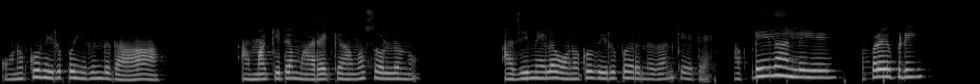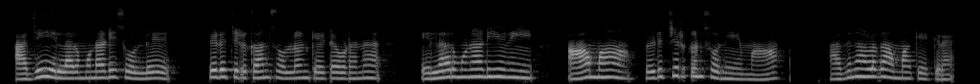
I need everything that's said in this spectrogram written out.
உனக்கும் விருப்பம் இருந்ததா? அம்மா கிட்ட மறைக்காமல் சொல்லணும். அஜய் மேலே உனக்கும் விருப்பம் இருந்ததான்னு கேட்டேன். அப்படிலாம் இல்லையே. அப்புறம் எப்படி? அஜய் எல்லாரும் முன்னாடி சொல்லு. பிடிச்சிருக்கான்னு சொல்லுன்னு கேட்ட உடனே எல்லாரும் முன்னாடியும் நீ ஆமாம் பிடிச்சிருக்குன்னு சொன்னியம்மா. அதனால தான் அம்மா கேட்குறேன்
